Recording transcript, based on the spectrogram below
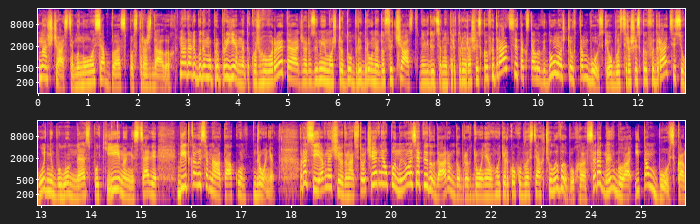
На щастя, минулося без постраждалих. Ну а далі будемо про приємне також говорити, адже розуміємо, що добрі дрони досить часто навідуються на території Російської Федерації. Так стало відомо, що в Тамбовській області Російської Федерації сьогодні було неспокійно. Місцеві бідкалися на атаку дронів. Росія вночі 11 червня опинилася під ударом добрих дронів. У кількох областях чули вибух. Серед них була і Тамбовська.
